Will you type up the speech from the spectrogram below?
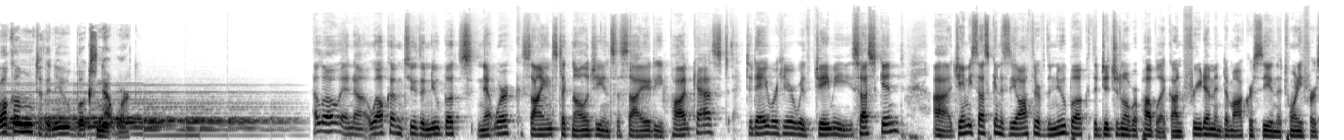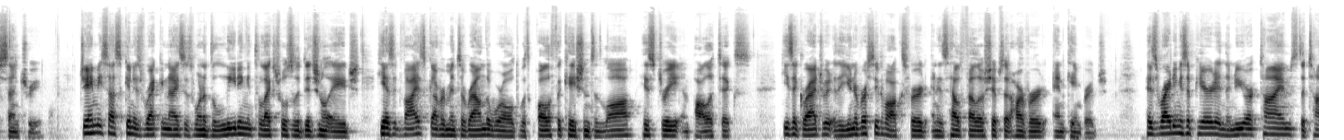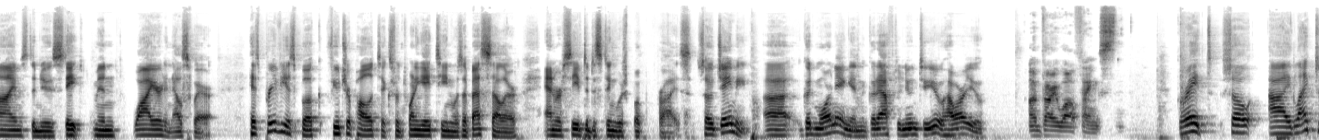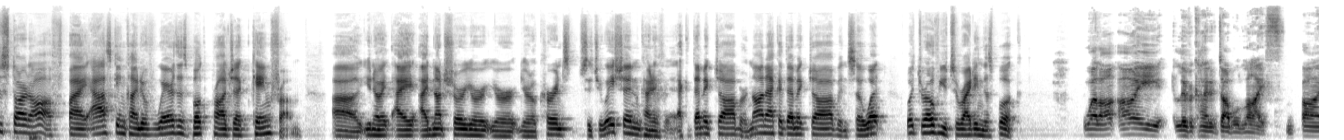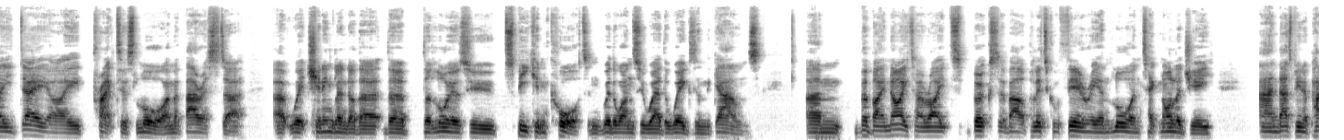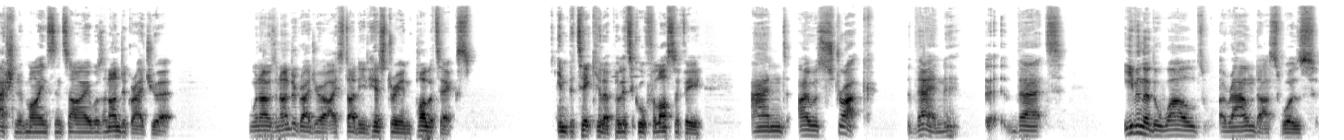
Welcome to the New Books Network. Hello, and uh, welcome to the New Books Network Science, Technology, and Society podcast. Today we're here with Jamie Susskind. Uh, Jamie Susskind is the author of the new book, The Digital Republic on Freedom and Democracy in the 21st Century. Jamie Susskind is recognized as one of the leading intellectuals of the digital age. He has advised governments around the world with qualifications in law, history, and politics. He's a graduate of the University of Oxford and has held fellowships at Harvard and Cambridge. His writing has appeared in the New York Times, The Times, The New Statesman, Wired, and elsewhere. His previous book, Future Politics from 2018, was a bestseller and received a Distinguished Book Prize. So, Jamie, uh, good morning and good afternoon to you. How are you? I'm very well, thanks. Great. So, I'd like to start off by asking kind of where this book project came from uh, you know, I, I'm not sure your your your current situation, kind of academic job or non-academic job, and so what what drove you to writing this book? Well, I, I live a kind of double life. By day, I practice law. I'm a barrister, uh, which in England are the, the the lawyers who speak in court, and we're the ones who wear the wigs and the gowns. Um, but by night, I write books about political theory and law and technology and that's been a passion of mine since I was an undergraduate. When I was an undergraduate, I studied history and politics, in particular political philosophy, and I was struck then uh, that even though the world around us was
